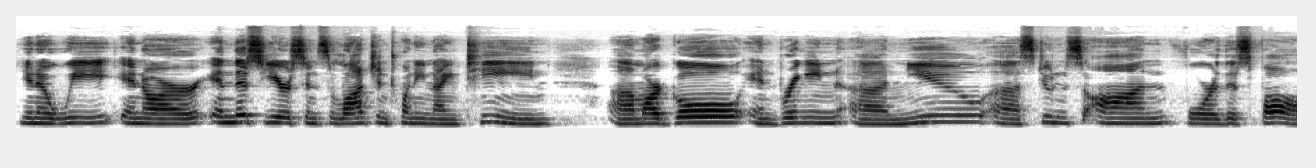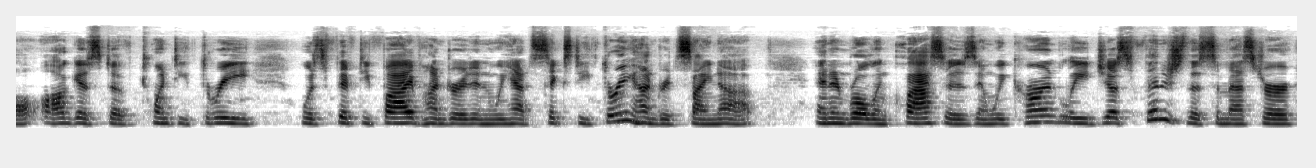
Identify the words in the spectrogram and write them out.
you know we in our in this year since the launch in 2019 Um, our goal in bringing uh, new uh, students on for this fall, August of 23, was 5,500, and we had 6,300 sign up and enroll in classes. And we currently just finished the semester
